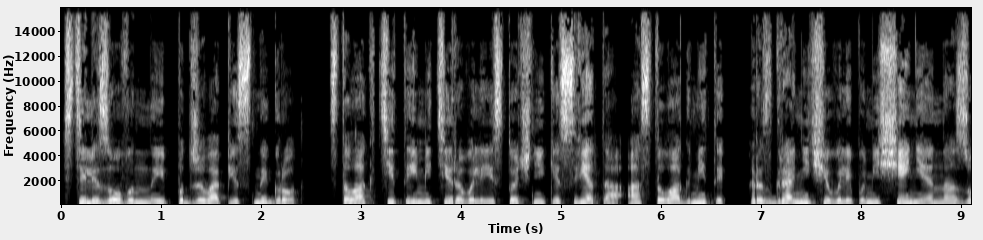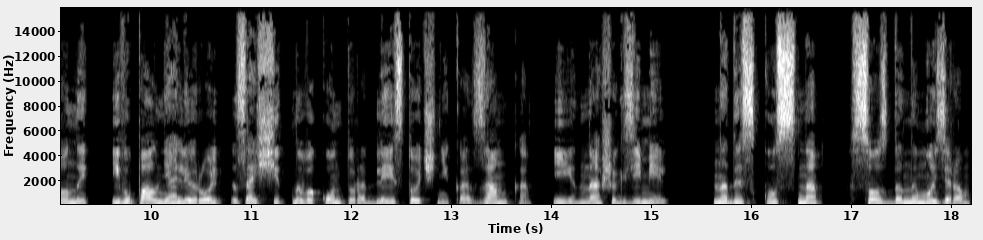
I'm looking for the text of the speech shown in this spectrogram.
стилизованный под живописный грот. Сталактиты имитировали источники света, а сталагмиты разграничивали помещения на зоны и выполняли роль защитного контура для источника, замка и наших земель. Над искусно созданным озером,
